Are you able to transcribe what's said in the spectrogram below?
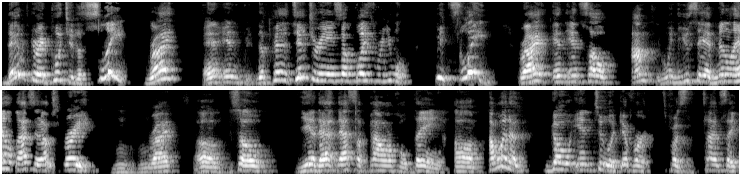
they was going to put you to sleep, right? And, and the penitentiary ain't some place where you to be sleep, right? And and so I'm when you said mental health, I said I'm straight, Mhm. right? Um, so yeah, that that's a powerful thing. Um, I want to go into a different for time's sake.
